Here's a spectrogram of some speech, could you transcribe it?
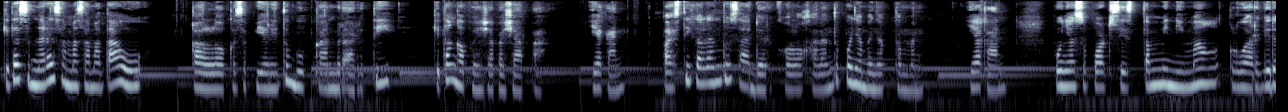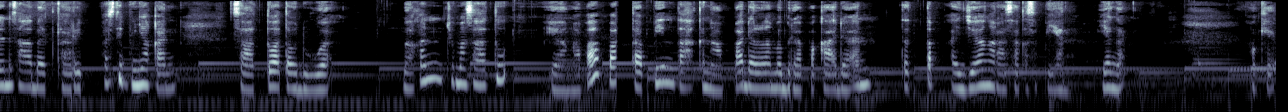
Kita sebenarnya sama-sama tahu kalau kesepian itu bukan berarti kita nggak punya siapa-siapa, ya kan? Pasti kalian tuh sadar kalau kalian tuh punya banyak temen, ya kan? Punya support system minimal keluarga dan sahabat karib, pasti punya kan? Satu atau dua, bahkan cuma satu, ya nggak apa-apa. Tapi entah kenapa dalam beberapa keadaan tetap aja ngerasa kesepian, ya nggak? Oke,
